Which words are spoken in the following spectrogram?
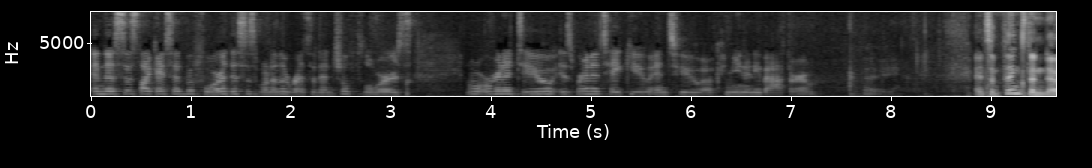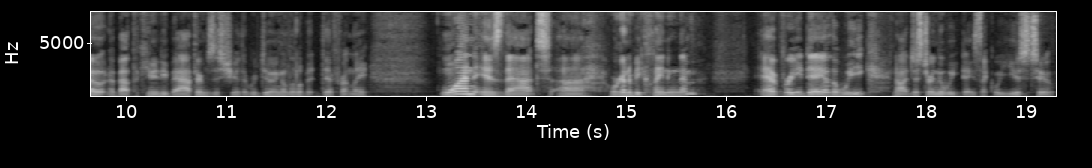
and this is, like I said before, this is one of the residential floors. And what we're going to do is we're going to take you into a community bathroom. And some things to note about the community bathrooms this year that we're doing a little bit differently. One is that uh, we're going to be cleaning them every day of the week, not just during the weekdays like we used to.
